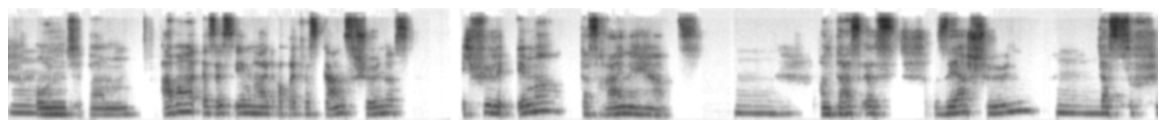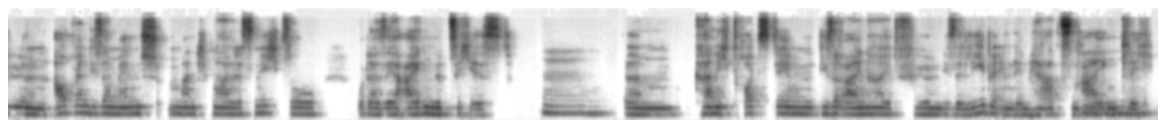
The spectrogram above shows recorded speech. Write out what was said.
Mhm. Und ähm, aber es ist eben halt auch etwas ganz Schönes. Ich fühle immer das reine Herz. Mhm. Und das ist sehr schön, mhm. das zu fühlen, auch wenn dieser Mensch manchmal es nicht so oder sehr eigennützig ist. Mhm. Ähm, kann ich trotzdem diese Reinheit fühlen, diese Liebe in dem Herzen mhm. eigentlich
